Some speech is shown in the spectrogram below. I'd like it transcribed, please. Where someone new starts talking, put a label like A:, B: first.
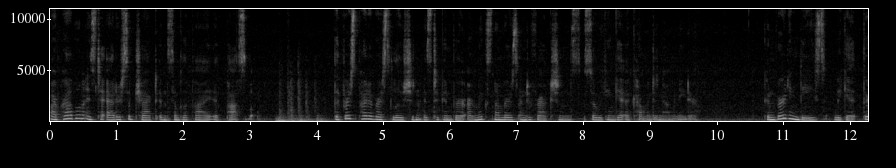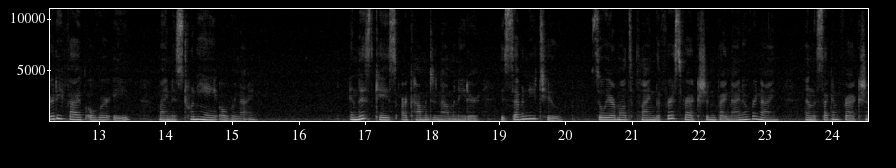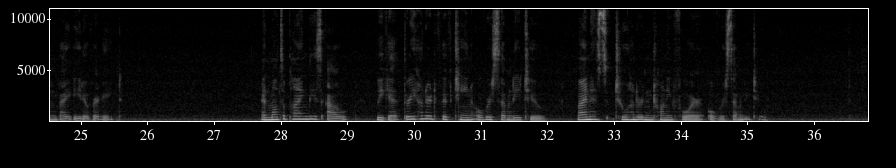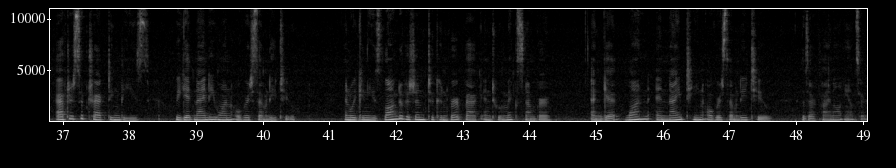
A: Our problem is to add or subtract and simplify if possible. The first part of our solution is to convert our mixed numbers into fractions so we can get a common denominator. Converting these, we get 35 over 8 minus 28 over 9. In this case, our common denominator is 72, so we are multiplying the first fraction by 9 over 9 and the second fraction by 8 over 8. And multiplying these out, we get 315 over 72 minus 224 over 72. After subtracting these, we get 91 over 72, and we can use long division to convert back into a mixed number and get 1 and 19 over 72 as our final answer.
